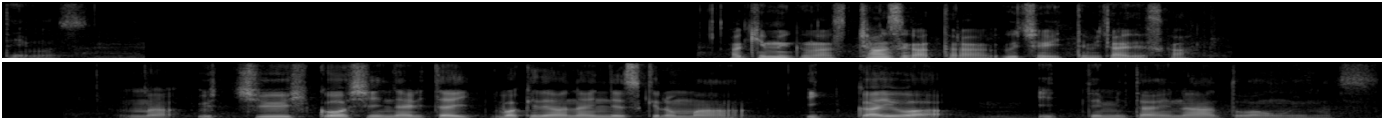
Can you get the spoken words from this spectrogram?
ています。秋海君はチャンスがあったら宇宙行ってみたいですか？まあ宇宙飛行士になりたいわけではないんですけどまあ一回は行ってみたいなとは思います。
